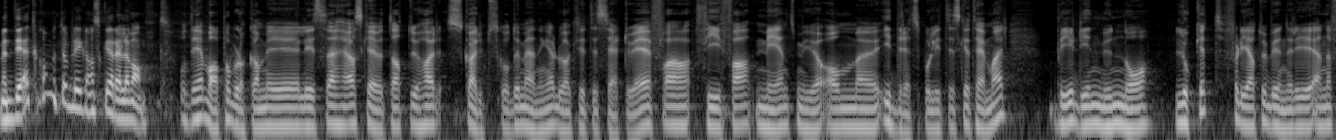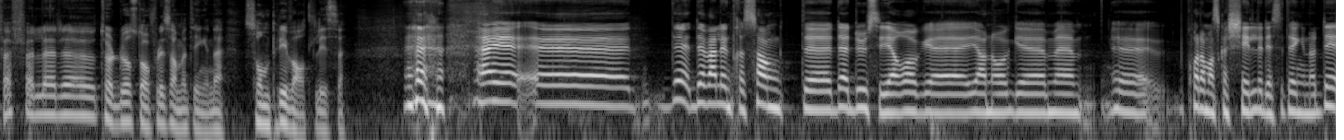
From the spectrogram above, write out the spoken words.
Men det kommer til å bli ganske relevant. Og det var på blokka mi, Lise. Jeg har skrevet at du har skarpskodde meninger. Du har kritisert Uefa, Fifa, ment mye om uh, idrettspolitiske temaer. Blir din munn nå lukket fordi at du begynner i NFF, eller uh, tør du å stå for de samme tingene som privatlise? Nei, eh, det, det, er veldig interessant eh, det du sier òg, eh, Jan Åge, med eh, hvordan man skal skille disse tingene. og Det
